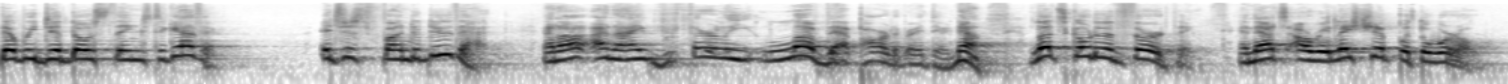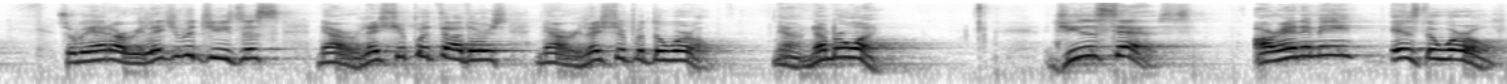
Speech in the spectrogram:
that we did those things together. It's just fun to do that. And I, and I thoroughly love that part of it right there. Now, let's go to the third thing, and that's our relationship with the world. So we had our relationship with Jesus, now our relationship with others, now our relationship with the world. Now, number one, Jesus says, Our enemy is the world.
